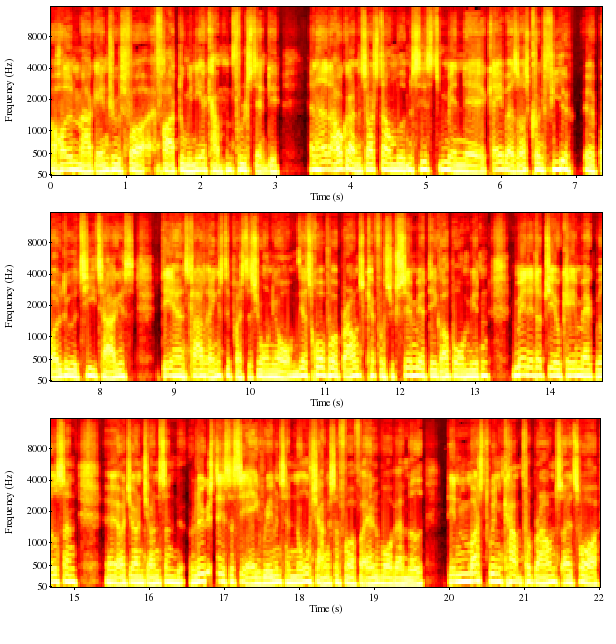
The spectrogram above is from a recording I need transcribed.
at holde Mark Andrews for, fra at dominere kampen fuldstændig. Han havde et afgørende touchdown mod dem sidst, men øh, greb altså også kun fire øh, bolde ud af 10 targets. Det er hans klart ringeste præstation i år. Jeg tror på, at Browns kan få succes med at dække op over midten, men netop JOK, Mac Wilson øh, og John Johnson. Lykkes det, så ser jeg ikke Ravens have nogen chancer for at for alvor at være med. Det er en must-win kamp for Browns, og jeg tror,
